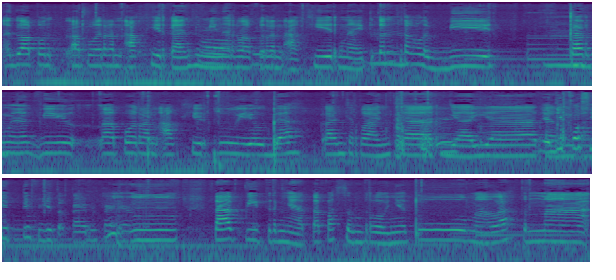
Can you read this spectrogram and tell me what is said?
ada lapor- laporan akhir kan, seminar laporan akhir. Nah, itu kan kurang lebih karena di laporan akhir tuh ya udah lancar-lancar, jaya. jadi tanpa- positif gitu kan kayak. Mm, tapi ternyata pas sempronya tuh malah kena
